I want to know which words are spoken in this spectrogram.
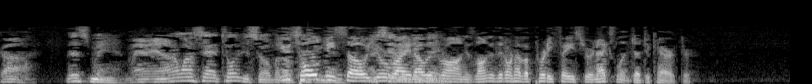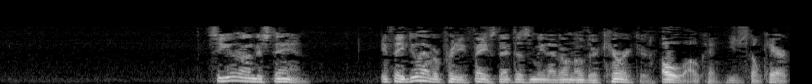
God, this man, man, and I don't want to say I told you so, but you I'll told me so. I You're right. I was day. wrong. As long as they don't have a pretty face, you're an excellent judge of character. So you don't understand. If they do have a pretty face, that doesn't mean I don't know their character. Oh, okay. You just don't care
